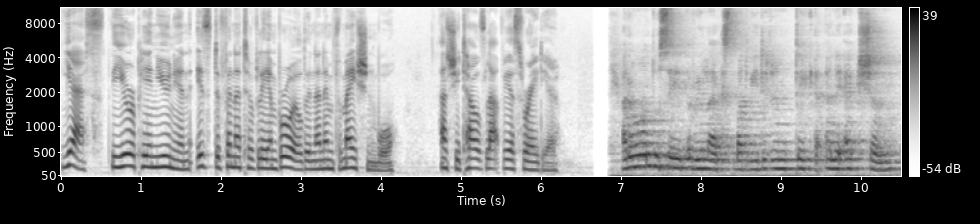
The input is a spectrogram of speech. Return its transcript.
yes, the European Union is definitively embroiled in an information war, as she tells Latvia's radio. I don't want to say relaxed, but we didn't take any action,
